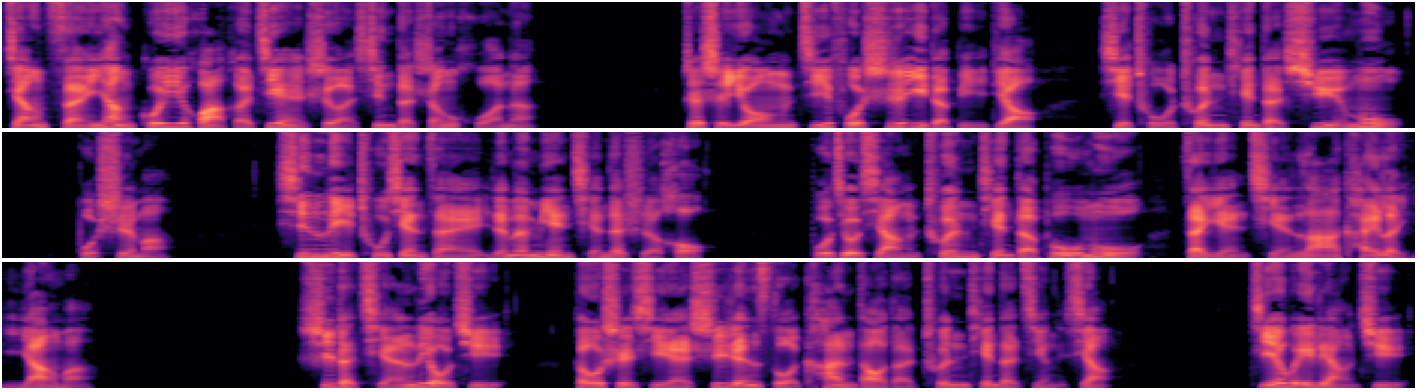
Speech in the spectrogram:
将怎样规划和建设新的生活呢？这是用极富诗意的笔调写出春天的序幕，不是吗？新历出现在人们面前的时候。不就像春天的布幕在眼前拉开了一样吗？诗的前六句都是写诗人所看到的春天的景象，结尾两句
